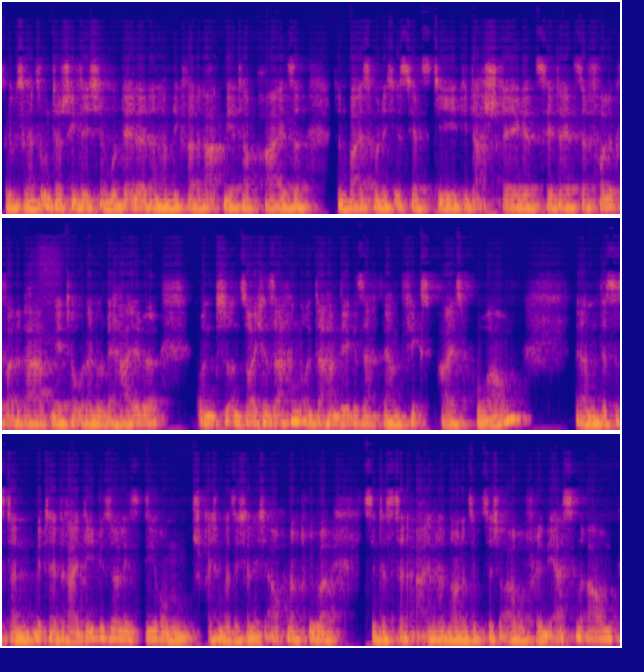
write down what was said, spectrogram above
So gibt es ganz unterschiedliche Modelle, dann haben die Quadratmeterpreise, dann weiß man nicht, ist jetzt die, die Dachschräge, zählt da jetzt der volle Quadratmeter oder nur der halbe und, und solche Sachen. Und da haben wir gesagt, wir haben Fixpreis pro Raum. Ähm, das ist dann mit der 3D-Visualisierung, sprechen wir sicherlich auch noch drüber, sind das dann 179 Euro für den ersten Raum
